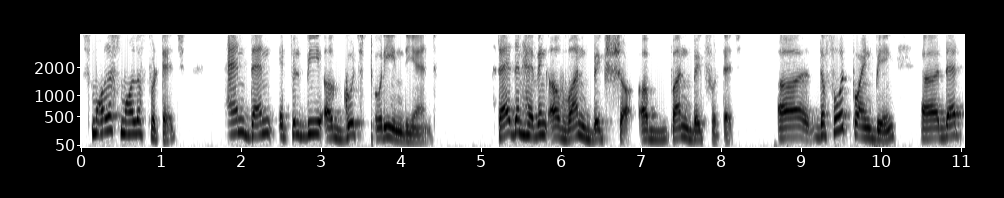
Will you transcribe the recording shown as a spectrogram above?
smaller, smaller footage, and then it will be a good story in the end rather than having a one big shot, a one big footage. Uh, the fourth point being uh, that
